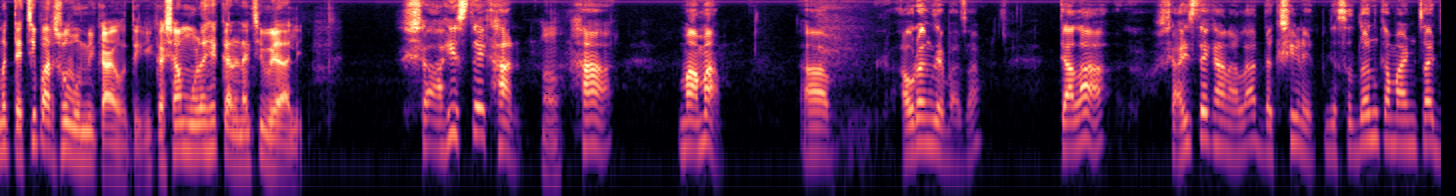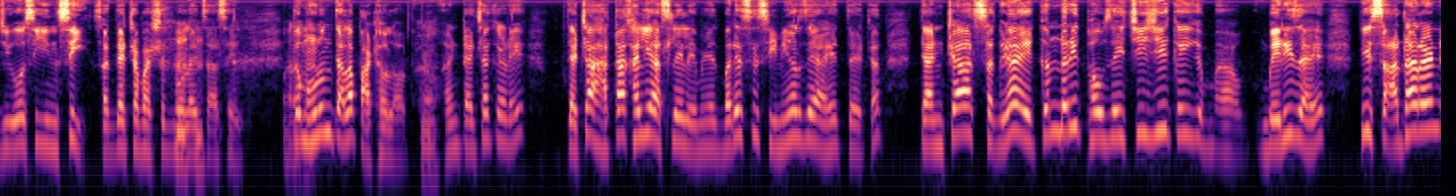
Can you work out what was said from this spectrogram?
मग त्याची पार्श्वभूमी काय होती? की कशामुळे हे करण्याची वेळ आली? शाहिस्ते खान हो. हा मामा औरंगजेबाचा त्याला शाहिस्ते खानाला दक्षिणेत म्हणजे सदर्न कमांडचा जिओ सी इन सी सध्याच्या भाषेत बोलायचं असेल तर म्हणून त्याला पाठवला होता. हो. आणि त्याच्याकडे त्याच्या हाताखाली असलेले म्हणजे बरेचसे सिनियर जे आहेत त्याच्यात त्यांच्या सगळ्या एकंदरीत फौजेची जी काही बेरीज आहे ती साधारण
